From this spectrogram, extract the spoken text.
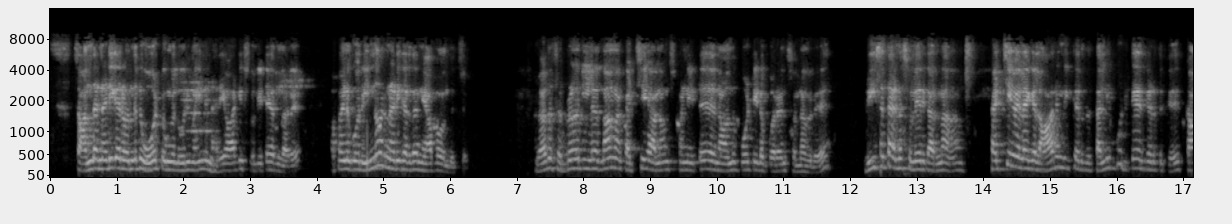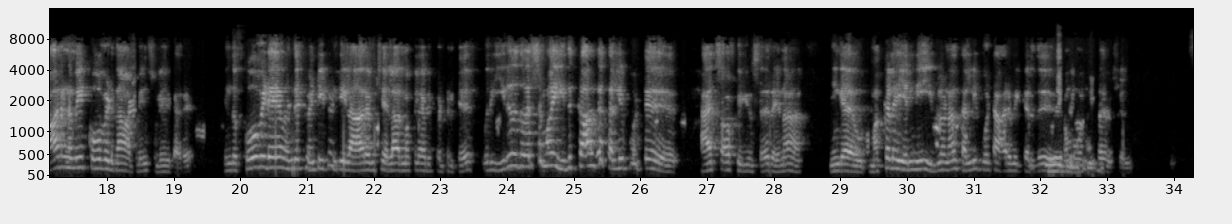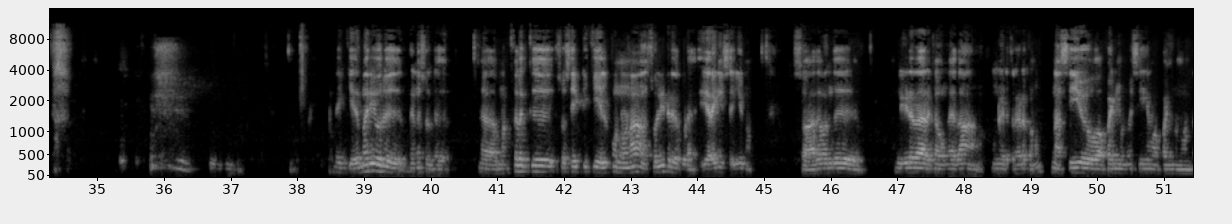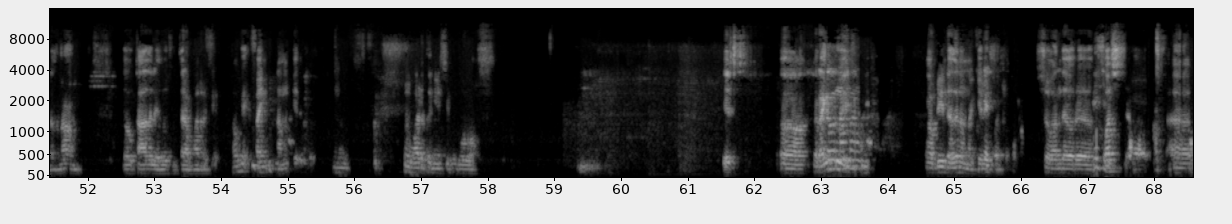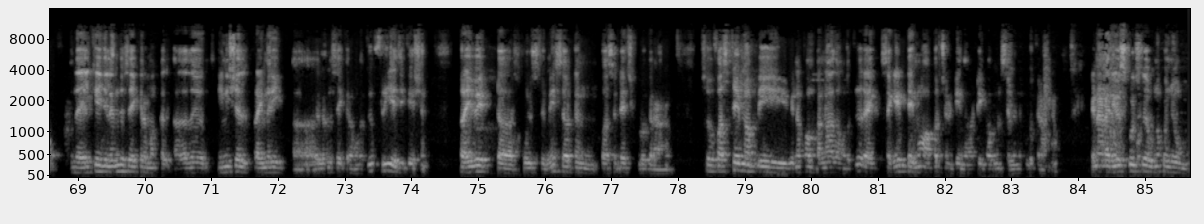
ஸோ அந்த நடிகர் வந்துட்டு ஓட்டு உங்கள் உரிமைன்னு நிறைய வாட்டி சொல்லிட்டே இருந்தாரு. அப்ப எனக்கு ஒரு இன்னொரு நடிகர் தான் ஞாபகம் வந்துச்சு. அதாவது பிப்ரவரியில தான் நான் கட்சியை அனௌன்ஸ் பண்ணிட்டு நான் வந்து போட்டியிட போறேன்னு சொன்னவரு. ரீசெண்டா என்ன சொல்லியிருக்காருன்னா கட்சி வேலைகள் ஆரம்பிக்கிறது தள்ளி போட்டுட்டே இருக்கிறதுக்கு காரணமே கோவிட் தான் அப்படின்னு சொல்லியிருக்காரு. இந்த கோவிடே வந்து டுவெண்ட்டி டுவெண்ட்டில ஆரம்பிச்சு எல்லார் மக்களும் அடிபட்டிருக்கு. ஒரு இருபது வருஷமா இதுக்காக தள்ளி போட்டு ஹேட்ஸ் ஆஃப் யூ சார் ஏன்னா நீங்க மக்களை எண்ணி இவ்வளவு நாள் தள்ளி போட்டு ஆரம்பிக்கிறது ரொம்ப நல்ல விஷயம். இது மாதிரி ஒரு என்ன சொல்றது மக்களுக்கு சொசைட்டிக்கு ஹெல்ப் பண்ணோம்னா சொல்லிட்டு இருக்க கூடாது. இறங்கி செய்யணும். ஸோ அதை வந்து லீடரா இருக்கவங்க தான் முன்னெடுத்து நடக்கணும் நான் சிஇஓ அப்பாயின் பண்ணுவேன் சிஎம் அப்பாயின் பண்ணுவேன்றதுலாம் ஏதோ காதல் ஏதோ சுத்துற மாதிரி இருக்கு. ஓகே ஃபைன் நமக்கு இருக்கு. அடுத்த நியூஸுக்கு போவோம். எஸ் அப்படின்றத நம்ம கேள்விப்பட்டிருக்கோம். ஸோ அந்த ஒரு ஃபர்ஸ்ட் இந்த எல்கேஜில இருந்து சேர்க்கிற மக்கள் அதாவது இனிஷியல் பிரைமரி இருந்து சேர்க்கிறவங்களுக்கு ஃப்ரீ எஜுகேஷன் பிரைவேட் ஸ்கூல்ஸ்லுமே சர்டன் பர்சன்டேஜ் கொடுக்குறாங்க. ஸோ ஃபர்ஸ்ட் டைம் அப்படி விண்ணப்பம் பண்ணாதவங்களுக்கு செகண்ட் டைமும் ஆப்பர்ச்சுனிட்டி இந்த வாட்டி கவர்மெண்ட் சைட்ல இருந்து கொடுக்குறாங்க. ஏன்னா நிறைய ஸ்கூல்ஸ்ல இன்னும் கொஞ்சம்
